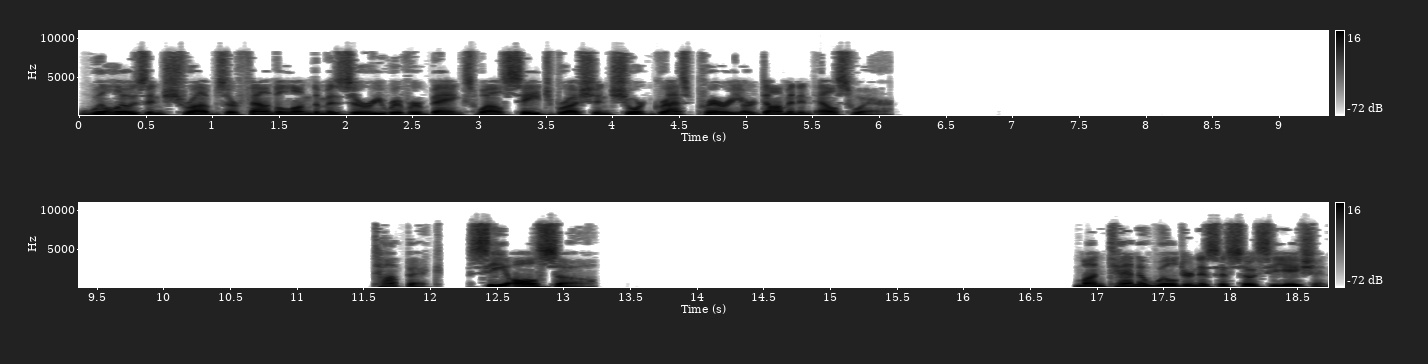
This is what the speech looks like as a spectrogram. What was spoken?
Willows and shrubs are found along the Missouri River banks while sagebrush and short grass prairie are dominant elsewhere. See also Montana Wilderness Association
